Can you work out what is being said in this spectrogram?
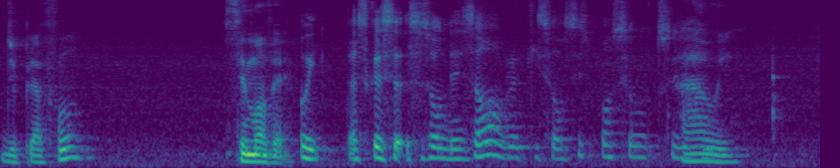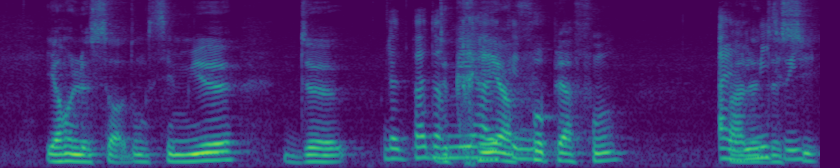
du plafond, c'est mauvais. Oui, parce que ce, ce sont des angles qui sont en suspension au-dessus de Ah oui. Et on le sort. Donc c'est mieux de, De ne pas de créer un une... faux plafond à par le dessus. oui.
